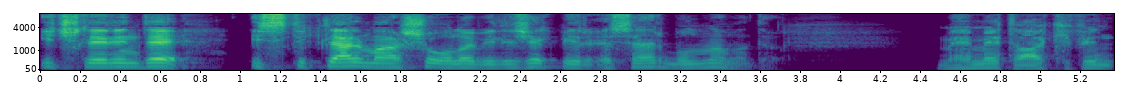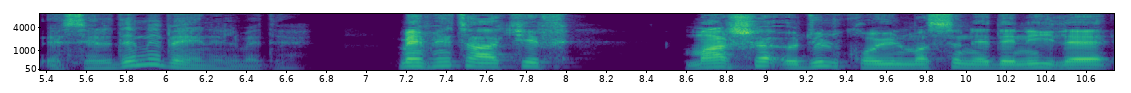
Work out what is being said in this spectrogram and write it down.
içlerinde İstiklal Marşı olabilecek bir eser bulunamadı. Mehmet Akif'in eseri de mi beğenilmedi? Mehmet Akif, marşa ödül koyulması nedeniyle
